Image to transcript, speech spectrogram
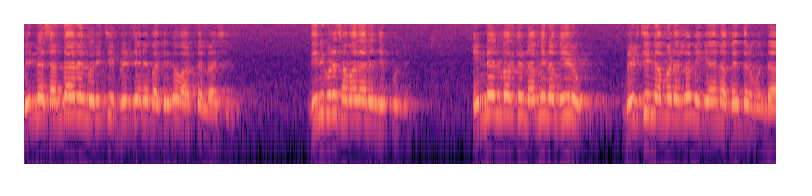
భిన్న సంతానం గురించి బ్రిడ్జ్ అనే పత్రిక వార్తలు రాసింది. దీని కూడా సమాధానం చెప్పుండ్రి హిండెన్బర్గ్ నమ్మిన మీరు బ్రిడ్జిని నమ్మడంలో మీకు ఏమైనా అభ్యంతరం ఉందా?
